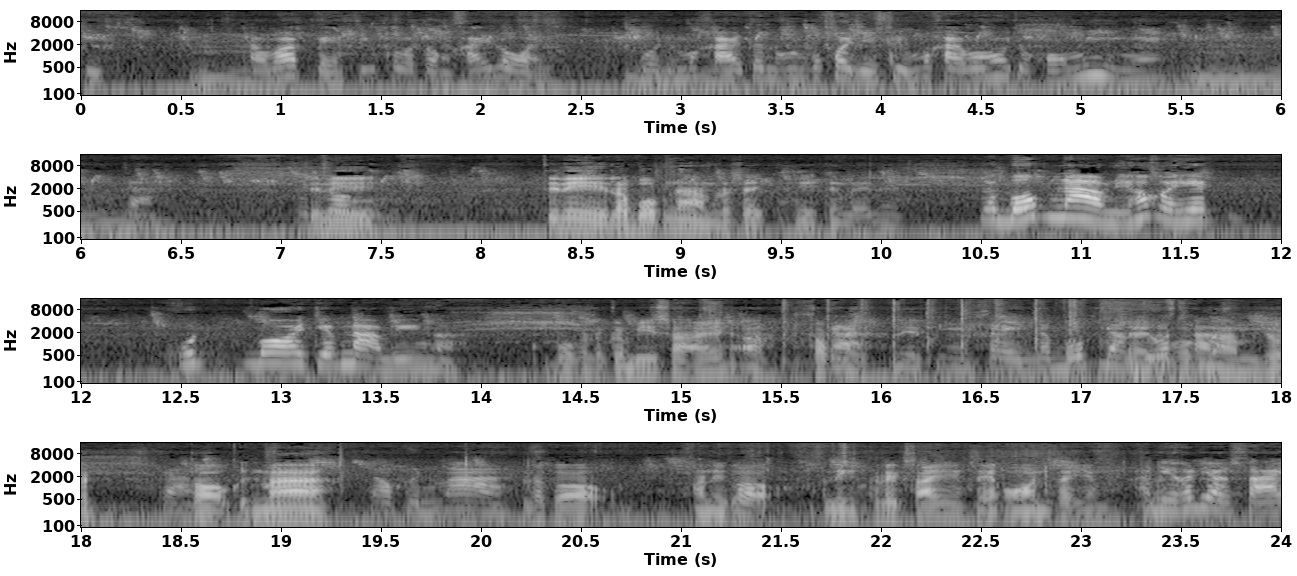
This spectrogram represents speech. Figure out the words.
สิบอืมถ้าว่าแปดสิบก็ต้องขายร้อยพวกนี้มาขายแตะนู้นไม่ค่อยได้ซื้อมาขายว่าเขาเจะของมีไง อืมจ้ะ ที่นี่ที่นี่ระบบน้ำเราใช้ให้จังไรเนี่ยระบบน้ำนี่เขาก็เฮ็ดขุดบ่อเจ็บน้ำเองค่ะ บอกกันแล้วก็มีสายอะสองจ้ะเลยนี่นี่ใส่ระบบใส่น้ำยระศบบค่ะน้ำยศจ้ะต่อขึ้นมา เอาขึ้นมาแล้วก็ อันนี้ก็อันนี้เขาเรียกสายสายออนสายหยังอันนี้เขาเรียกสาย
